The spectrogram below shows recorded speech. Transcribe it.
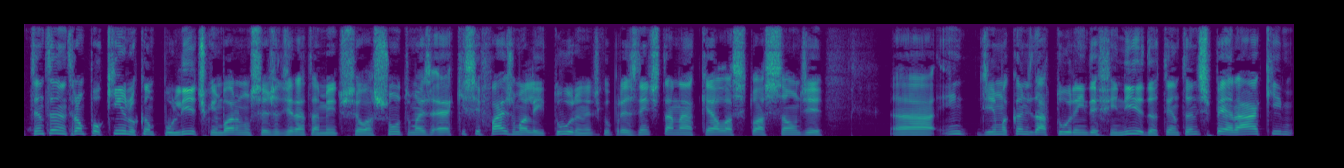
tentando entrar um pouquinho no campo político, embora não seja diretamente o seu assunto, mas é que se faz uma leitura né, de que o presidente está naquela situação de, uh, in, de uma candidatura indefinida, tentando esperar que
